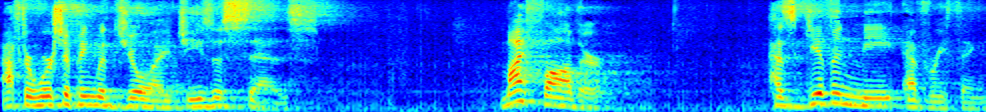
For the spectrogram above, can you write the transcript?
After worshiping with joy, Jesus says, My Father has given me everything.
